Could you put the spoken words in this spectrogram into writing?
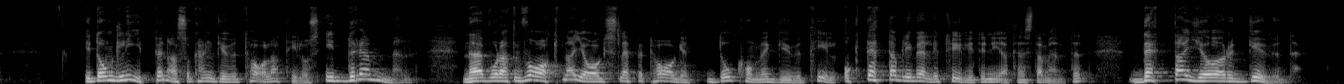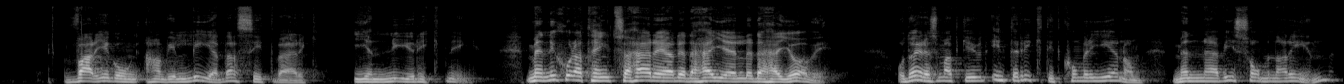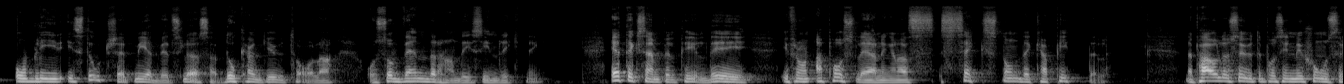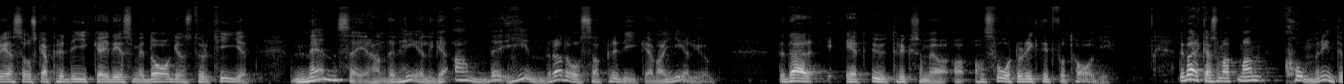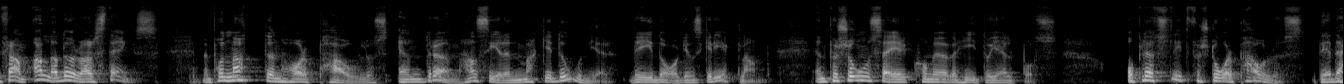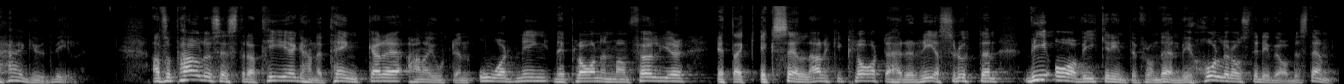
i de gliporna så kan Gud tala till oss. I drömmen, när vårt vakna jag släpper taget, då kommer Gud till. Och detta blir väldigt tydligt i Nya Testamentet. Detta gör Gud varje gång han vill leda sitt verk i en ny riktning. Människor har tänkt så här är det, det här gäller, det här gör vi. Och då är det som att Gud inte riktigt kommer igenom. Men när vi somnar in och blir i stort sett medvetslösa, då kan Gud tala och så vänder han det i sin riktning. Ett exempel till, det är ifrån Apostlärningarnas 16 kapitel. När Paulus är ute på sin missionsresa och ska predika i det som är dagens Turkiet. Men, säger han, den helige Ande hindrade oss att predika evangelium. Det där är ett uttryck som jag har svårt att riktigt få tag i. Det verkar som att man kommer inte fram, alla dörrar stängs. Men på natten har Paulus en dröm. Han ser en makedonier, det är i dagens Grekland. En person säger kom över hit och hjälp oss. Och plötsligt förstår Paulus, det är det här Gud vill. Alltså Paulus är strateg, han är tänkare, han har gjort en ordning, det är planen man följer, ett Excel-ark är klart, det här är resrutten. Vi avviker inte från den, vi håller oss till det vi har bestämt.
